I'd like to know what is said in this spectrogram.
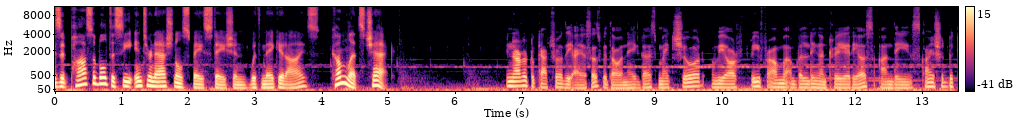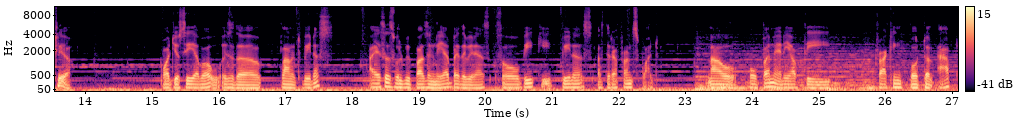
Is it possible to see International Space Station with naked eyes? Come let's check. In order to capture the ISS with our naked eyes, make sure we are free from building and tree areas and the sky should be clear. What you see above is the planet Venus. ISS will be passing nearby the Venus, so we keep Venus as the reference point. Now open any of the tracking portal app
